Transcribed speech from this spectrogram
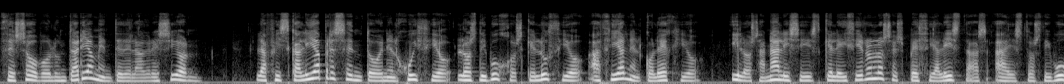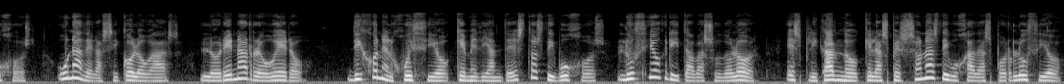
cesó voluntariamente de la agresión. La Fiscalía presentó en el juicio los dibujos que Lucio hacía en el colegio y los análisis que le hicieron los especialistas a estos dibujos. Una de las psicólogas, Lorena Reguero, dijo en el juicio que mediante estos dibujos Lucio gritaba su dolor, explicando que las personas dibujadas por Lucio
